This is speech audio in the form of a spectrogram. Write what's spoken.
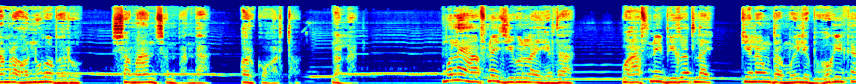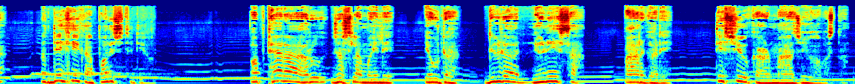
हाम्रा अनुभवहरू समान छन् भन्दा अर्को अर्थ नलाग्ने मलाई आफ्नै जीवनलाई हेर्दा वा आफ्नै विगतलाई केलाउँदा मैले भोगेका र देखेका परिस्थितिहरू अप्ठ्याराहरू जसलाई मैले एउटा दृढ निर्णय साथ पार गरेँ त्यसै कारणमा आज यो अवस्थामा छु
